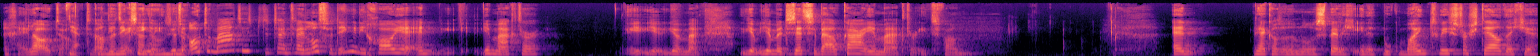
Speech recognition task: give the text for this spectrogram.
een gele auto. Ja, terwijl kan die er twee niks aan dingen doen, Dus ja. automatisch, het zijn twee losse dingen die gooien en je, maakt er, je, je, je, maakt, je, je zet ze bij elkaar en je maakt er iets van. En ja, ik had een, een spelletje in het boek Mind Twister. Stel dat je,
